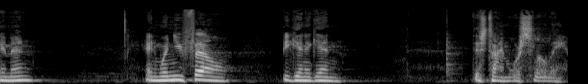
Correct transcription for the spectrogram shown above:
Amen? And when you fell, begin again, this time more slowly.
